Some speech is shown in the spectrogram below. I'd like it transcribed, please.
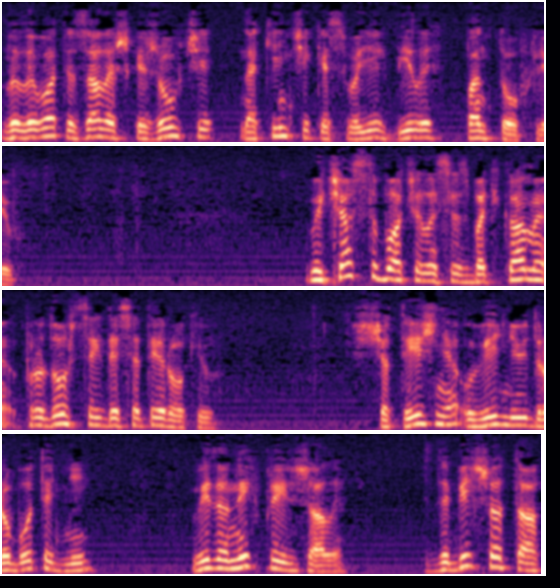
виливати залишки жовчі на кінчики своїх білих пантофлів. Ви часто бачилися з батьками впродовж цих десяти років. Щотижня у вільні від роботи дні. Ви до них приїжджали. Здебільшого так,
